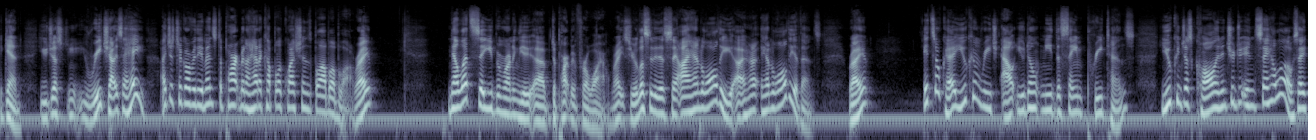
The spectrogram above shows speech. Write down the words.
again, you just you, reach out and say, hey, I just took over the events department. I had a couple of questions, blah, blah, blah, right? Now, let's say you've been running the uh, department for a while, right? So you're listening to this, say, I handle all the, I handle all the events, right? It's okay. You can reach out. You don't need the same pretense. You can just call and introduce and say hello. Say,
